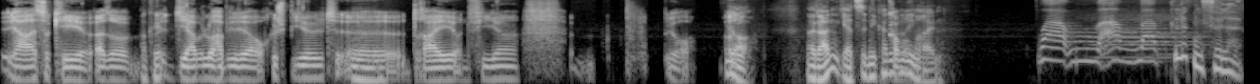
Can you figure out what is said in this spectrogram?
Ja, ist okay. Also okay. Diablo habe ich ja auch gespielt, äh, mhm. äh, drei und vier. Ja. Also, ja. Na dann, jetzt in die Kategorien rein. Glückenfülle.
